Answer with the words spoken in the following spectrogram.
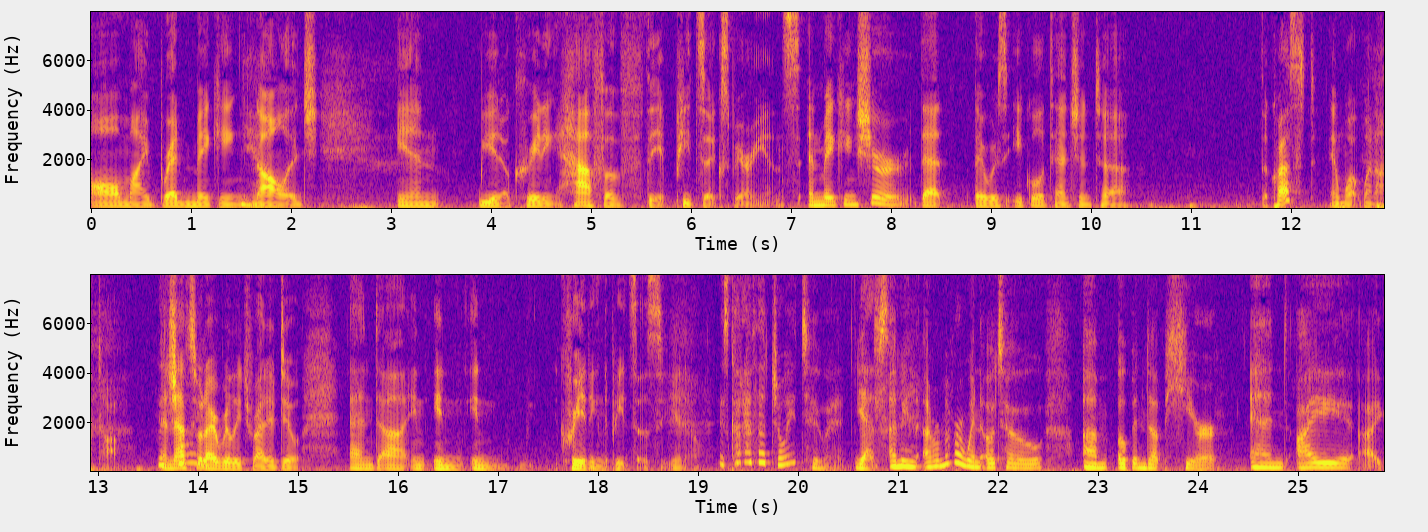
all my bread making Yeah. knowledge in you know creating half of the pizza experience and making sure that there was equal attention to the crust and what went on top. The and that's what I really try to do. And uh, in in in creating the pizzas, you know. It's got to have that joy to it. Yes. I mean, I remember when Otto um, opened up here, and I, I,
